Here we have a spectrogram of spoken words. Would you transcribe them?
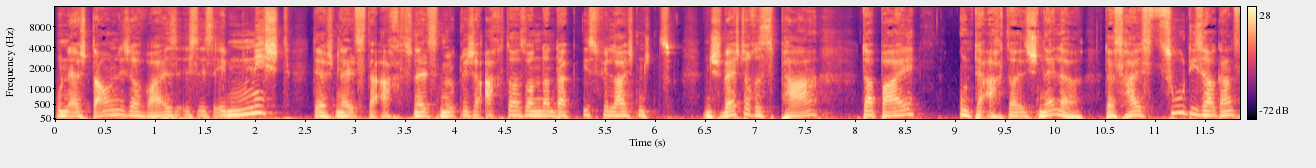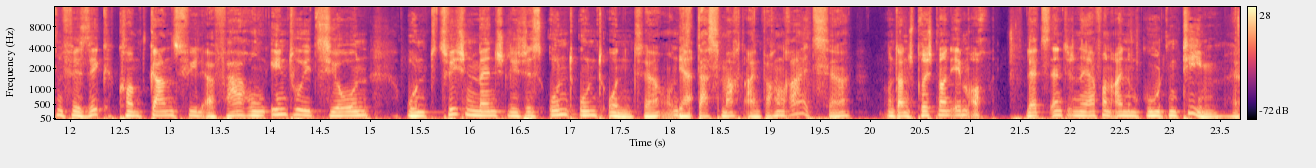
Und erstaunlicherweise ist es eben nicht der schnellste Acht, schnellstmögliche Achter, sondern da ist vielleicht ein, ein schwächeres Paar dabei. Und der Achter ist schneller. Das heißt, zu dieser ganzen Physik kommt ganz viel Erfahrung, Intuition und Zwischenmenschliches und, und, und. Ja. Und Ja. das macht einfach einen Reiz. Ja. Und dann spricht man eben auch letztendlich nachher von einem guten Team. Ja.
